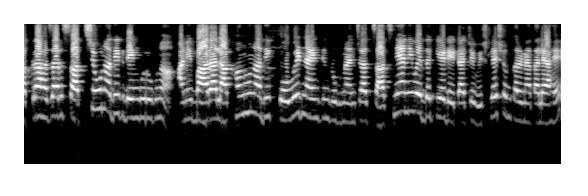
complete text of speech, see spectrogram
अकरा हजार सातशेहून अधिक डेंग्यू रुग्ण आणि बारा लाखांहून अधिक कोविड नाईन्टीन रुग्णांच्या चाचणी आणि वैद्यकीय डेटाचे विश्लेषण करण्यात आले आहे.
